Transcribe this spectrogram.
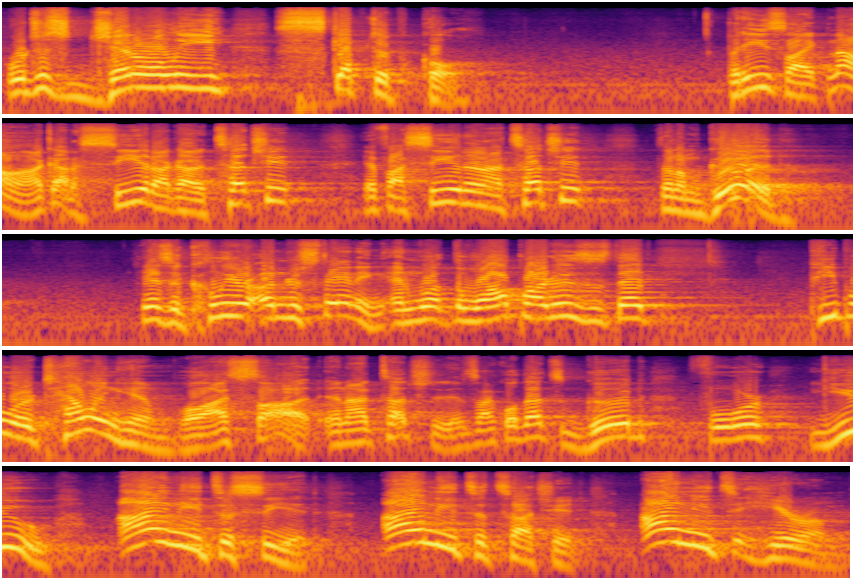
We're just generally skeptical. But he's like, no, I got to see it, I got to touch it. If I see it and I touch it, then I'm good. He has a clear understanding. And what the wild part is, is that people are telling him, well, I saw it and I touched it. It's like, well, that's good for you. I need to see it. I need to touch it. I need to hear him.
